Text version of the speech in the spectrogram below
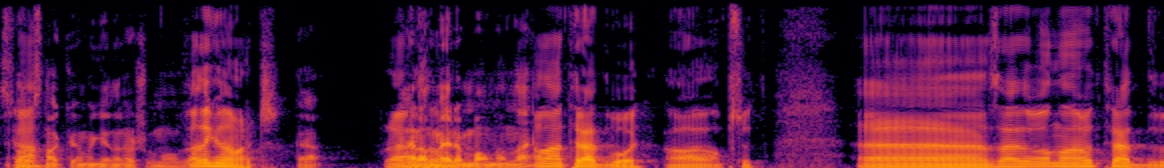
så Ja. snakker vi om en generasjon over. Ja, det kunne han vært. Ja. Det Er han liksom- mer en mann enn deg? Han er 30 år. Ja, absolutt. Eh, så er- han er jo 30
